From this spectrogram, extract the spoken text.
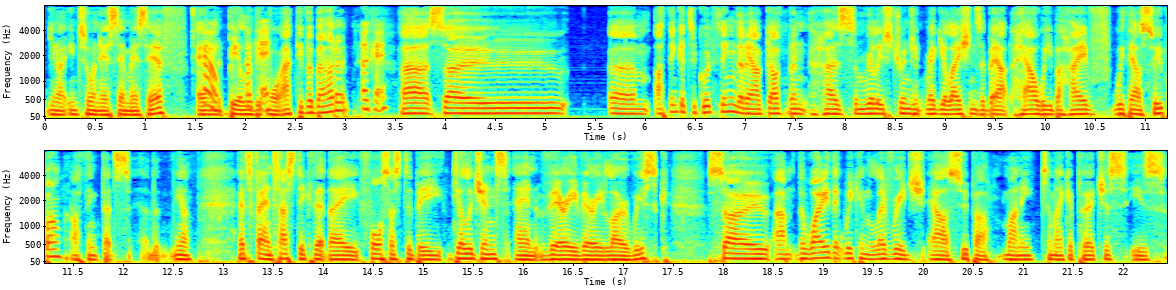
you know, into an SMSF and Oh, be a little okay. bit more active about it. Okay. Uh, so um, I think it's a good thing that our government has some really stringent regulations about how we behave with our super. I think that's uh, you know it's fantastic that they force us to be diligent and very very low risk. So um, the way that we can leverage our super money to make a purchase is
